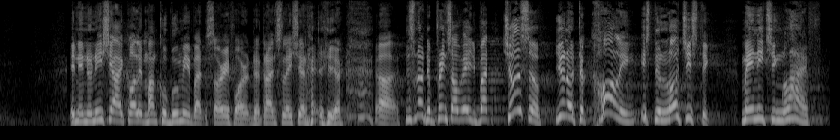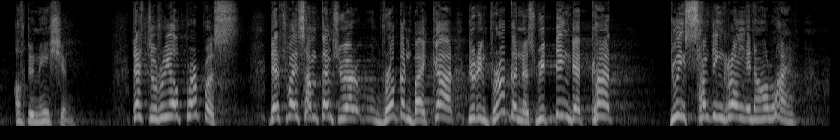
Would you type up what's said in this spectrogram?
In Indonesia, I call it Mangkubumi, but sorry for the translation here. Uh, not the prince of age, but Joseph, you know, the calling is the logistic, managing life of the nation. That's the real purpose. That's why sometimes we are broken by God. During brokenness, we think that God doing something wrong in our life.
